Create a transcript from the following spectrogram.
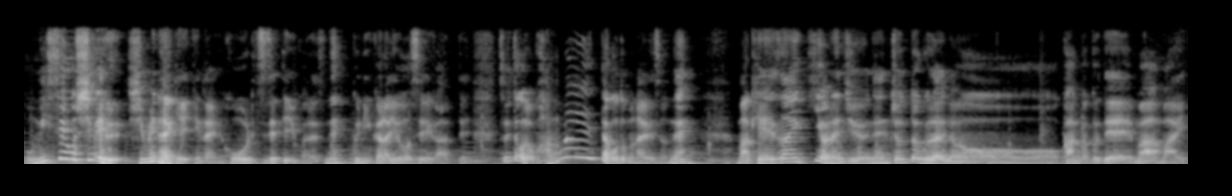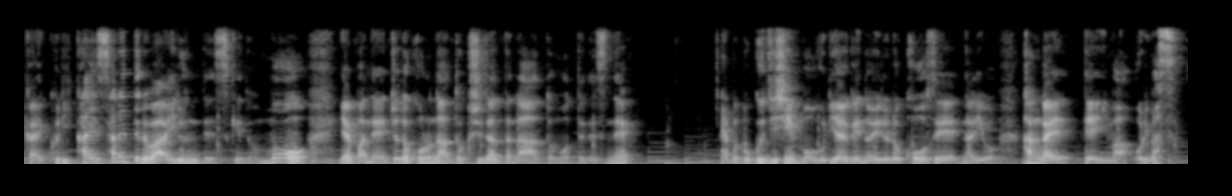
お店を閉める、閉めなきゃいけない法律でっていうかですね、国から要請があって、そういったことを考えたこともないですよね。まあ経済危機はね、10年ちょっとぐらいの感覚で、まあ毎回繰り返されてるはいるんですけども、やっぱね、ちょっとコロナは特殊だったなと思ってですね、やっぱ僕自身も売り上げのいろいろ構成なりを考えて今おります。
